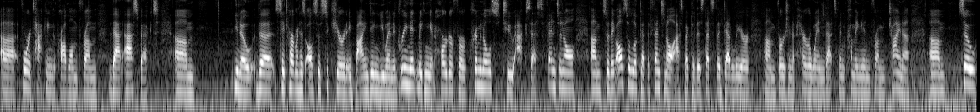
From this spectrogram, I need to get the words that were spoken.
uh, for attacking the problem from that aspect. Um, you know, the State Department has also secured a binding UN agreement, making it harder for criminals to access fentanyl. Um, so they also looked at the fentanyl aspect of this. That's the deadlier um, version of heroin that's been coming in from China. Um, so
